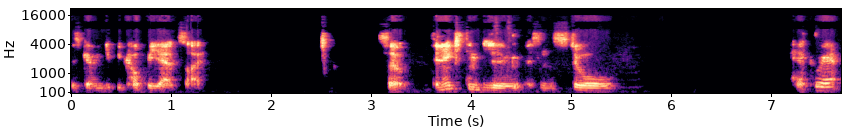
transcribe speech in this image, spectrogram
is going to be copied outside. So the next thing to do is install Packrat.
